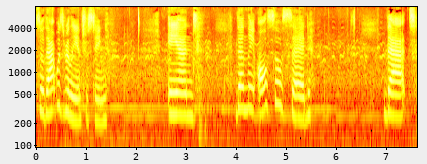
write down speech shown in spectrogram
So that was really interesting. And then they also said that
